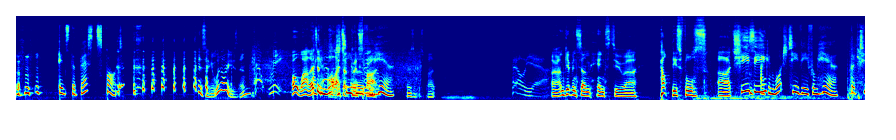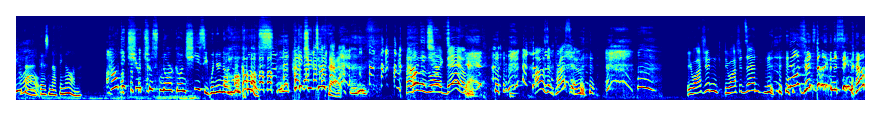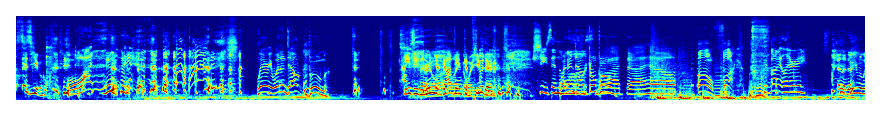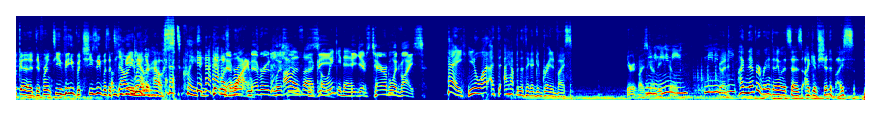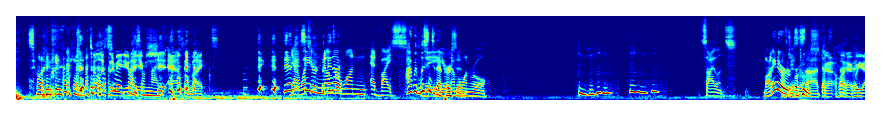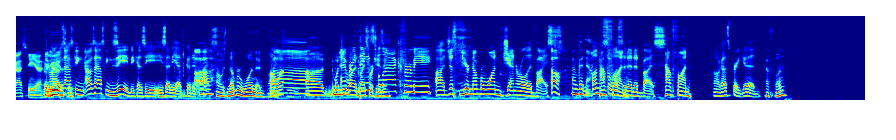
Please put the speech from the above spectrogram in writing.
You. it's the best spot. Wait a second. What are you, then? Help me. Oh, wow. That's I a, can oh, watch that's a TV good from spot. here. There's a good spot. Hell yeah. All right, I'm giving some hints to uh, help these fools. Uh, cheesy. I can watch TV from here, but too Oh. bad there's nothing on. How did you just narc on cheesy when you're not even close? How did you do that? I was like, damn. I was impressive. you watching? Do you watch it, Zen? No, Zen's not even the same house as you. what? Larry, when in doubt, boom. Cheesy, they're in your goddamn like the way you computer. She's in the When in doubt, walls. go boom. what the hell? Oh fuck! Goodbye, Larry. and I know you were looking at a different TV, but Cheesy was a TV in the you. other house. That's crazy. it was Never, wild. never listen I was, uh, to Z. coinky. He gives terrible advice. Hey, you know what? I th- I happen to think I give great advice. Your advice got Meanie, me meanie, killed. mean. Meanie, Good. meanie. I've never ran to anyone that says I give shit advice. So I mean, Okay, Don't listen to me, dude. I give on shit ass advice. Yeah, what's see, your number I- one advice? I would listen to Z, that your person. number one rule. Silence. Mine or, or Jesus, whose? uh, that's Yeah, hold on, who are you asking? Yeah. Yeah, No, who I you was asking? asking. I was asking Z because he he said he had good advice. Oh, his number one advice. Uh, uh, what do you want advice for, Everything's black for me. Uh, just your number one general advice. Oh, I'm good now. fun. unsolicited advice. Have fun. Oh, that's pretty good. Have fun.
